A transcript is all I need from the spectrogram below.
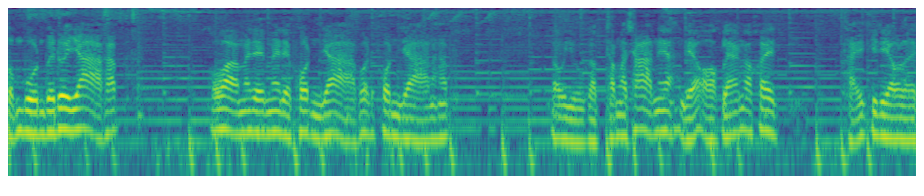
สมบูรณ์ไปด้วยหญ้าครับ เพราะว่าไม่ได้ไม่ได้พ่นหญ้าพ่นพ่นยานะครับ เราอยู่กับธรรมชาติเนี่ย เดี๋ยวออกแรงก็ค่อยไถทีเดียวเลย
